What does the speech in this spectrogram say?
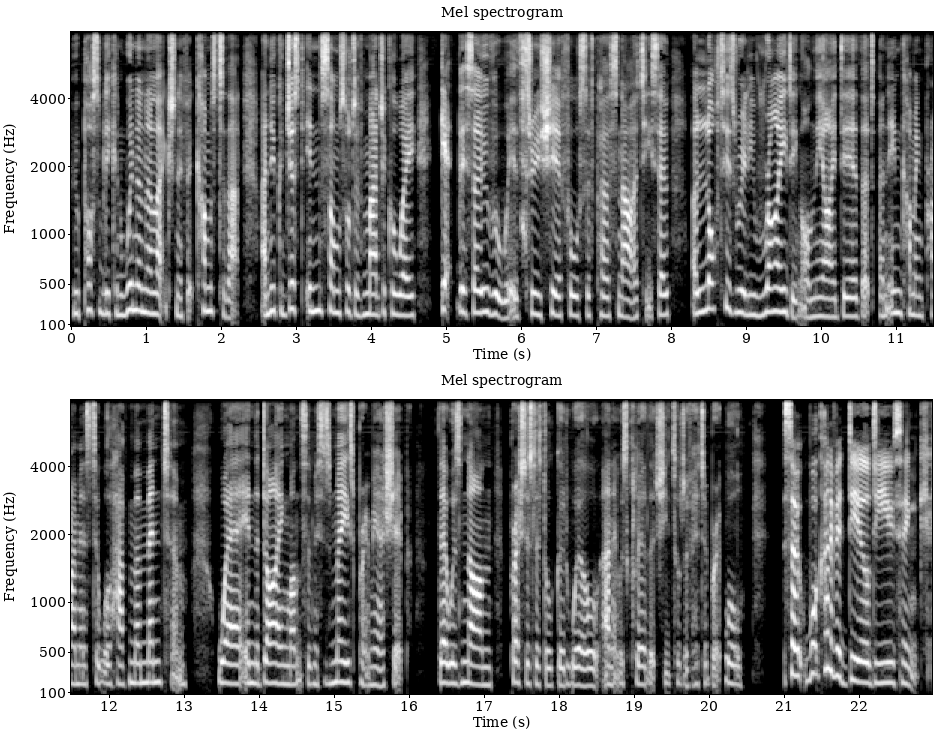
who possibly can win an election if it comes to that, and who can just, in some sort of magical way, get this over with through sheer force of personality. So a lot is really riding on the idea that an incoming Prime Minister will have momentum, where in the dying months of Mrs May's premiership, there was none, precious little goodwill, and it was clear that she'd sort of hit a brick wall. So, what kind of a deal do you think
